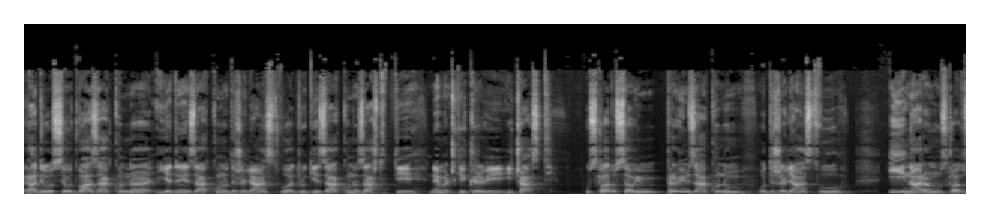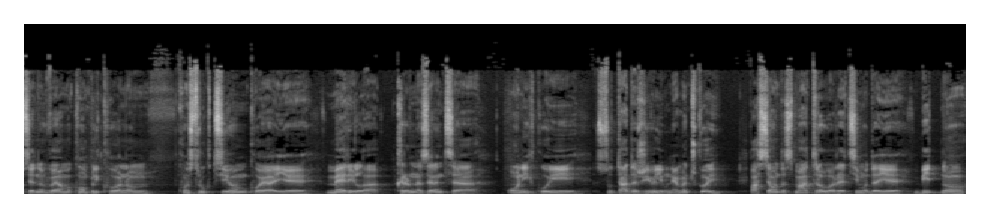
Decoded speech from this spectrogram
Radilo se o dva zakona, jedan je zakon o državljanstvu, a drugi je zakon o zaštiti nemačke krvi i časti. U skladu sa ovim prvim zakonom o državljanstvu i naravno u skladu sa jednom veoma komplikovanom konstrukcijom koja je merila krvna zrnca onih koji su tada živjeli u Nemačkoj, pa se onda smatralo recimo da je bitno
